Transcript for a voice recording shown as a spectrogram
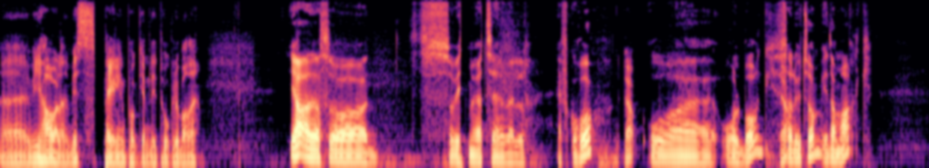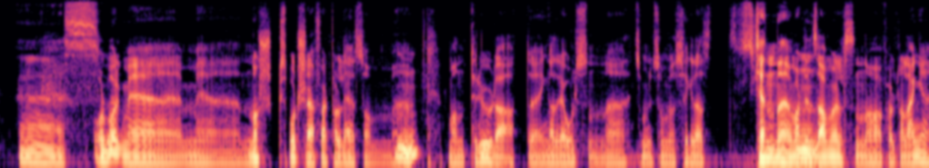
Eh, vi har vel en viss peiling på hvem de to klubbene er. Ja, altså Så vidt vi vet, så er det vel FKH Ja. og uh, Aalborg, Ja. ser det ut som, i Danmark. Eh, Aalborg med, med norsk sportssjef, i hvert fall det som eh, man tror da at uh, Inge André Olsen, eh, som, som sikkert kjenner Martin Samuelsen og har fulgt ham lenge,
